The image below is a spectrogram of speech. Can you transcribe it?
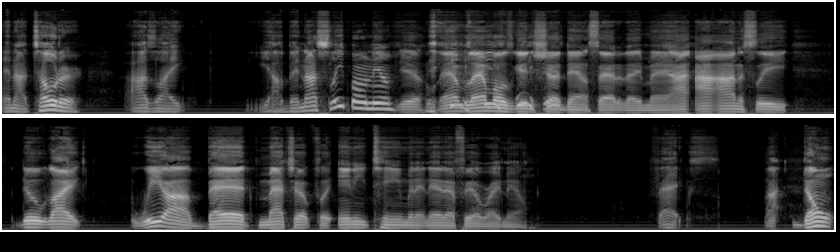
And I told her, I was like, y'all better not sleep on them. Yeah, Lam- Lambeau's getting shut down Saturday, man. I, I honestly, dude, like, we are a bad matchup for any team in the NFL right now. Facts. I, don't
